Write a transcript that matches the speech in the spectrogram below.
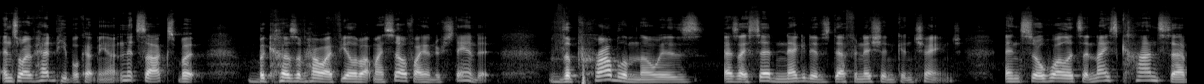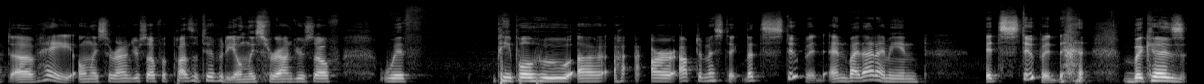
And so I've had people cut me out, and it sucks, but because of how I feel about myself, I understand it. The problem, though, is, as I said, negative's definition can change. And so while it's a nice concept of, hey, only surround yourself with positivity, only surround yourself with people who uh, are optimistic, that's stupid. And by that I mean, it's stupid because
